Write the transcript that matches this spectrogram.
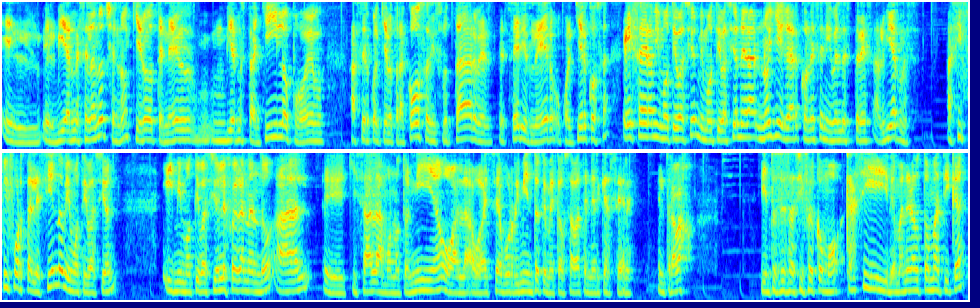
el, el viernes en la noche, ¿no? Quiero tener un viernes tranquilo, poder hacer cualquier otra cosa, disfrutar, ver, series, leer o cualquier cosa. Esa era mi motivación. Mi motivación era no llegar con ese nivel de estrés al viernes. Así fui fortaleciendo mi motivación y mi motivación le fue ganando al eh, quizá la monotonía o a ese aburrimiento que me causaba tener que hacer el trabajo. Y entonces así fue como casi de manera automática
